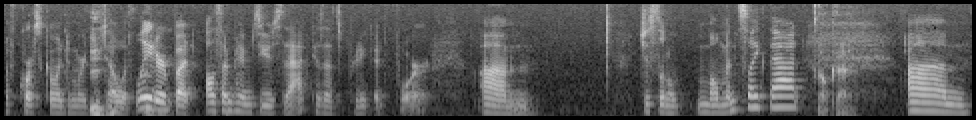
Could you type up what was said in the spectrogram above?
of course go into more detail with later. But I'll sometimes use that because that's pretty good for um, just little moments like that, okay. Um,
